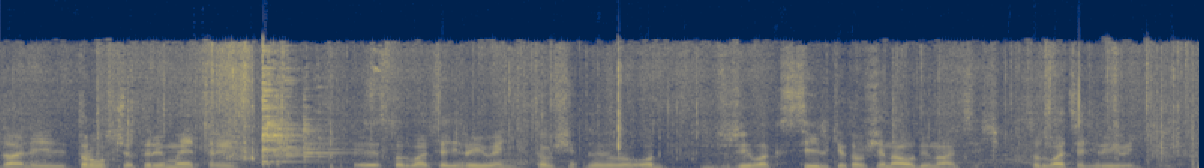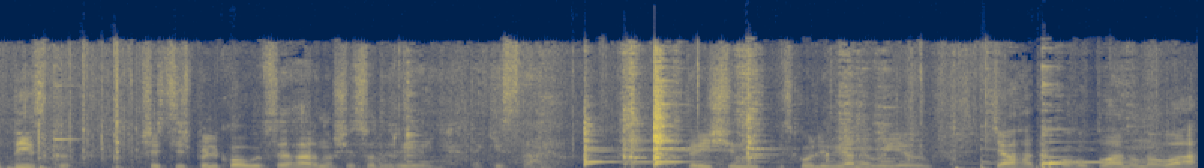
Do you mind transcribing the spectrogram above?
Далі трос 4 метри, е, 120 гривень, товщ... е, от жилок стільки, товщина 11, 120 гривень. Диск шестишпильковий, все гарно, 600 гривень. Такий стан. Тріщин з колів я не виявив. Тяга такого плану нова.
